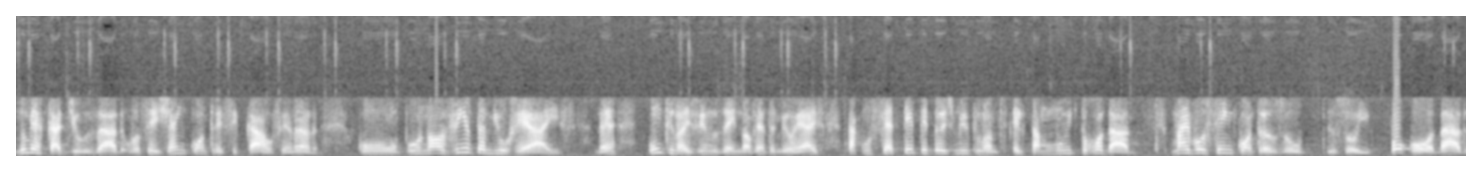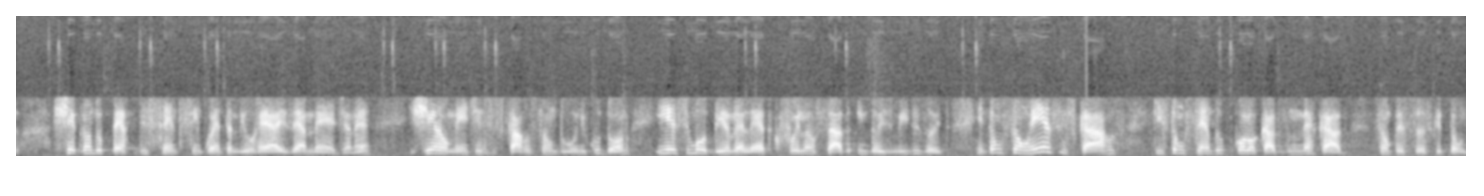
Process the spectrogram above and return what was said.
No mercado de usado, você já encontra esse carro, Fernanda, com, por 90 mil reais. Né? Um que nós vimos aí, 90 mil reais, está com 72 mil quilômetros. Ele está muito rodado. Mas você encontra o Zoe pouco rodado, chegando perto de 150 mil reais é a média, né? Geralmente esses carros são do único dono e esse modelo elétrico foi lançado em 2018. Então são esses carros que estão sendo colocados no mercado. São pessoas que estão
